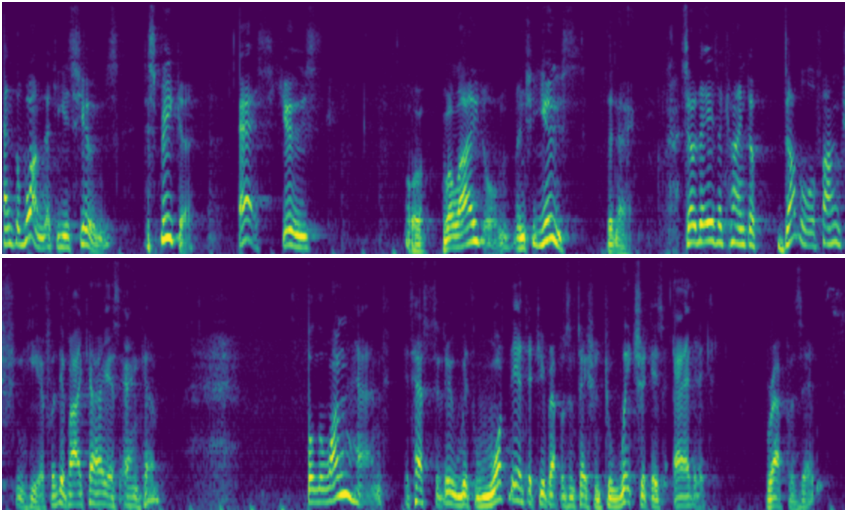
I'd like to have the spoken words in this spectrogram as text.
and the one that he assumes the speaker S used or relied on when she used the name. So there is a kind of double function here for the vicarious anchor. On the one hand, it has to do with what the entity of representation to which it is added represents.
